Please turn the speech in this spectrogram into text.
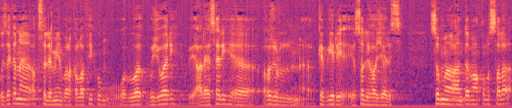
وإذا كان أقصى اليمين بارك الله فيكم وبجواره على يساره آه، رجل كبير يصلي وهو جالس. ثم عندما قام الصلاة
